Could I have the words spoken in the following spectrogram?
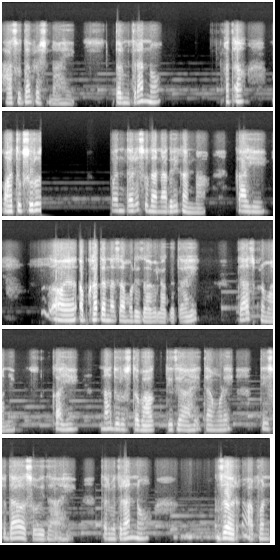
हा सुद्धा प्रश्न आहे. तर मित्रांनो आता वाहतूक सुरू पण तरी सुद्धा नागरिकांना काही अपघातांना सामोरे जावे लागत आहे. त्याचप्रमाणे काही नादुरुस्त भाग तिथे आहे त्यामुळे ती सुद्धा असुविधा आहे. तर मित्रांनो जर आपण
